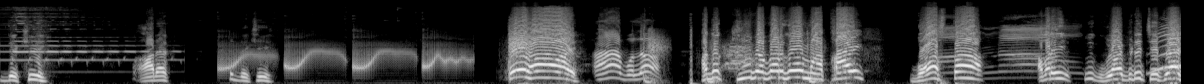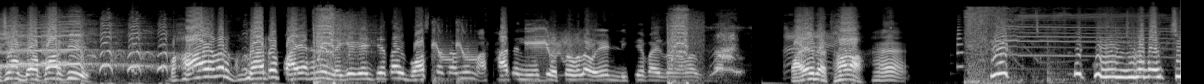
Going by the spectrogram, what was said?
দেখি। আর এক দেখি। এ ভাই! হ্যাঁ বলো। আগে কি ব্যাপার গো মাথায়? বস্তা। আবার এই তুমি ঘোড়া পিঠে চেপে আছো ব্যাপার কি? ভাই আমার ঘোড়াটা পায়ে এখানে লেগে গেছে তাই বস্তাটা আমি মাথাতে নিয়েছি অতগুলো ওয়েট লিখতে পারবে না আমার পায়ে ব্যথা? হ্যাঁ। কোন যুগে বলছি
